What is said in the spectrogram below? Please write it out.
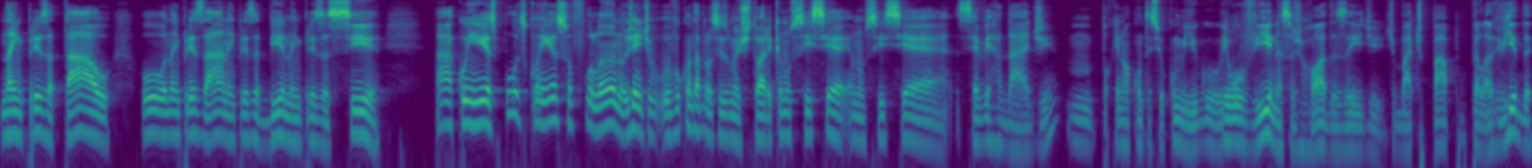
na empresa tal, ou na empresa A, na empresa B, na empresa C? Ah, conheço, putz, conheço fulano. Gente, eu vou contar para vocês uma história que eu não sei se é, eu não sei se é, se é verdade, hum, porque não aconteceu comigo. Eu ouvi nessas rodas aí de, de bate-papo pela vida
